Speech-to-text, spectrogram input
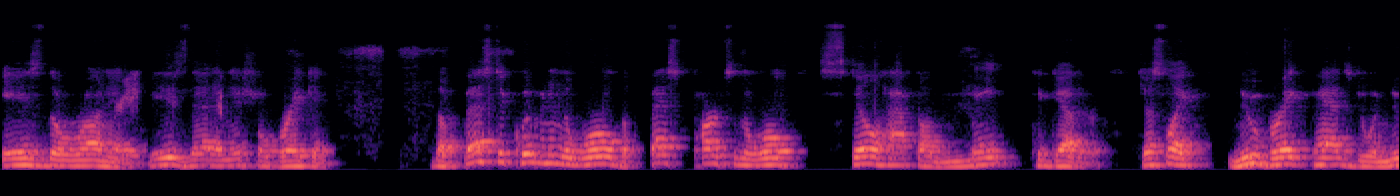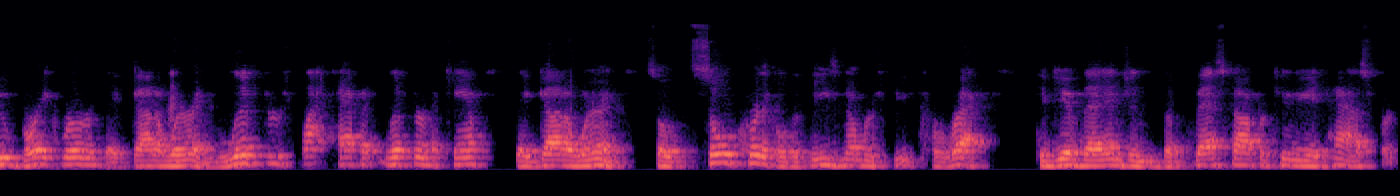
is the running, right. is that initial break-in. The best equipment in the world, the best parts in the world still have to mate together. Just like new brake pads do a new brake rotor, they've got to wear in. Lifters, flat tappet lifter in a cam, they've got to wear in. So so critical that these numbers be correct to give that engine the best opportunity it has for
